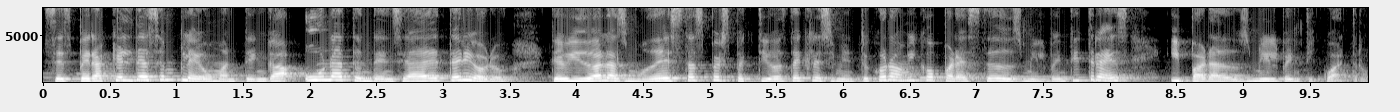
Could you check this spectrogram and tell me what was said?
Se espera que el desempleo mantenga una tendencia de deterioro debido a las modestas perspectivas de crecimiento económico para este 2023 y para 2024.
